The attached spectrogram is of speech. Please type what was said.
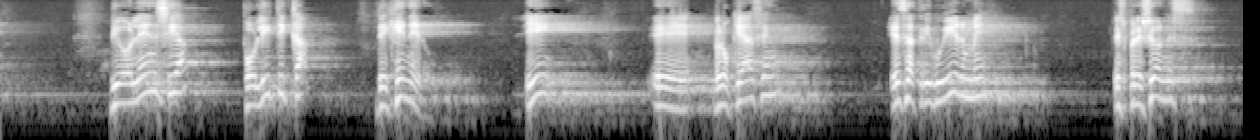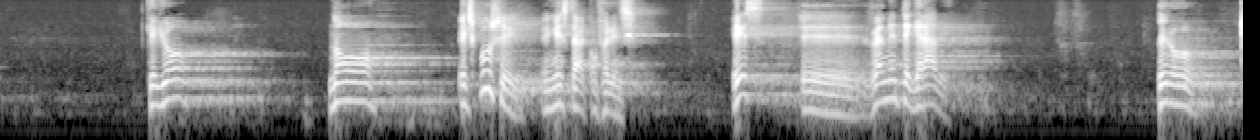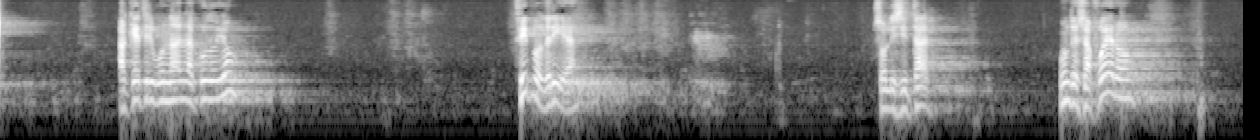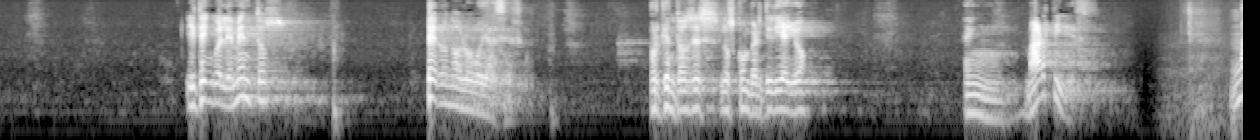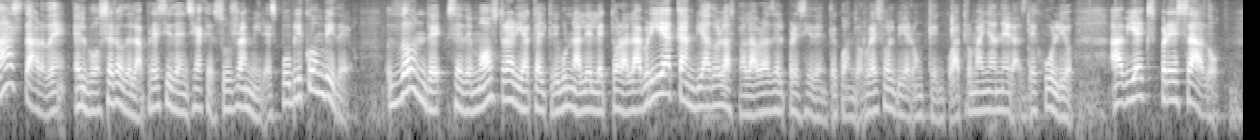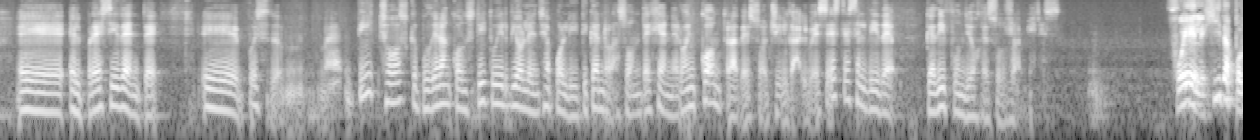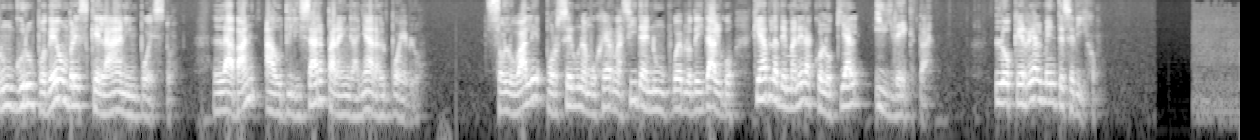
Violencia política de género. Y eh, lo que hacen es atribuirme expresiones que yo no expuse en esta conferencia. Es eh, realmente grave. Pero, ¿a qué tribunal acudo yo? Sí podría solicitar un desafuero y tengo elementos, pero no lo voy a hacer porque entonces los convertiría yo en mártires. Más tarde, el vocero de la presidencia, Jesús Ramírez, publicó un video donde se demostraría que el Tribunal Electoral habría cambiado las palabras del presidente cuando resolvieron que en cuatro mañaneras de julio había expresado eh, el presidente eh, pues eh, dichos que pudieran constituir violencia política en razón de género en contra de Xochil Gálvez. Este es el video que difundió Jesús Ramírez. Fue elegida por un grupo de hombres que la han impuesto la van a utilizar para engañar al pueblo. Solo vale por ser una mujer nacida en un pueblo de Hidalgo que habla de manera coloquial y directa. Lo que realmente se dijo.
